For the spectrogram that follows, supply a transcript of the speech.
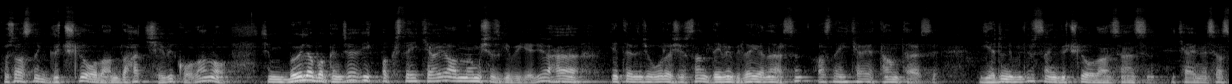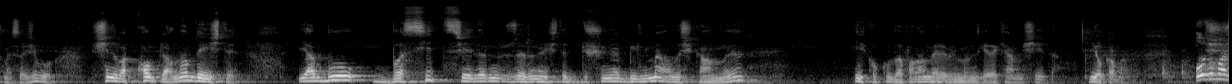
Dolayısıyla aslında güçlü olan, daha çevik olan o. Şimdi böyle bakınca ilk bakışta hikayeyi anlamışız gibi geliyor. Ha yeterince uğraşırsan devi bile yenersin. Aslında hikaye tam tersi. Yerini bilirsen güçlü olan sensin. Hikayenin esas mesajı bu. Şimdi bak komple anlam değişti. Ya bu basit şeylerin üzerine işte düşünebilme alışkanlığı ilkokulda falan verebilmemiz gereken bir şeydi. Yok ama. O zaman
